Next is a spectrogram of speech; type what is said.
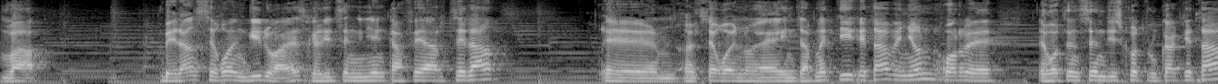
Ba, beran zegoen giroa ez, gelitzen ginen kafea hartzera, e, zegoen e, internetik eta bainon hor e, egoten zen disko trukaketa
